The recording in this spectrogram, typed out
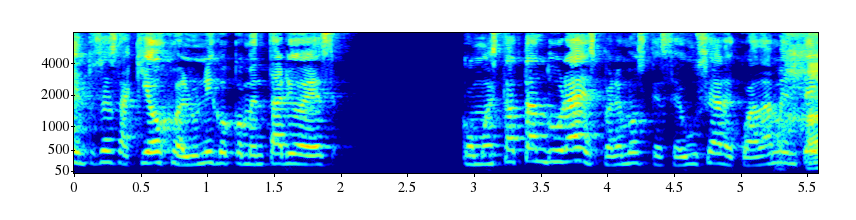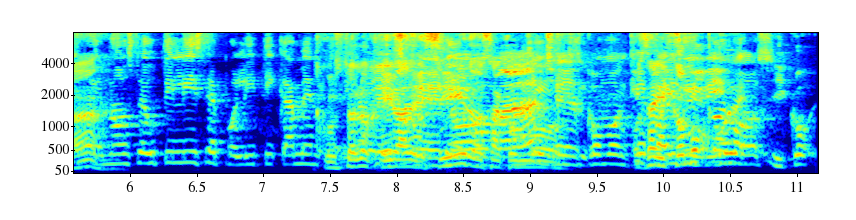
entonces aquí, ojo, el único comentario es, como está tan dura, esperemos que se use adecuadamente Ajá. y que no se utilice políticamente. Justo lo que iba a decir, no o sea, como... manches, ¿cómo en qué o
